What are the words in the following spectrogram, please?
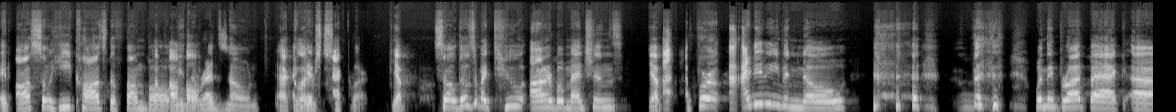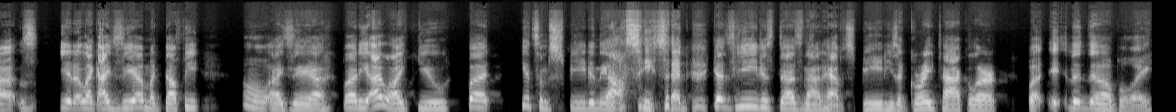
And also he caused the fumble, in the red zone Ekeler's. against Ekeler. Yep. So those are my two honorable mentions. Yep. I, for I didn't even know the, when they brought back uh you know like Isaiah McDuffie. Oh Isaiah, buddy, I like you, but get some speed in the off season because he just does not have speed. He's a great tackler, but it, the, the- oh boy,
